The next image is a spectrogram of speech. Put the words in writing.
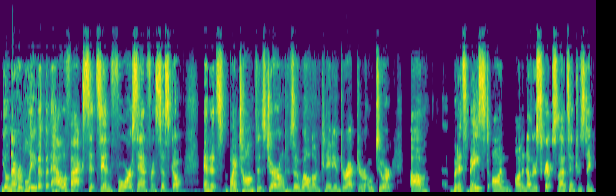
you'll never believe it, but Halifax sits in for San Francisco. And it's by Thom Fitzgerald, who's a well known Canadian director, auteur. Um, but it's based on, on another script. So, that's interesting.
